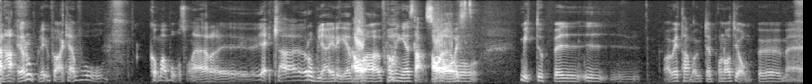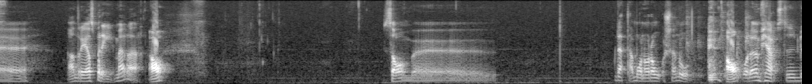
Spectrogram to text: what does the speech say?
Men han är rolig för han kan få komma på såna här eh, jäkla roliga idéer Ja. bara från ingenstans. Ja, ja, visst. Mitt uppe i, i... Jag vet han var ute på något jobb eh, med Andreas Bremer där. Ja. Som... Eh, detta var några år sedan då. Ja. Var det en fjärrstyrd,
